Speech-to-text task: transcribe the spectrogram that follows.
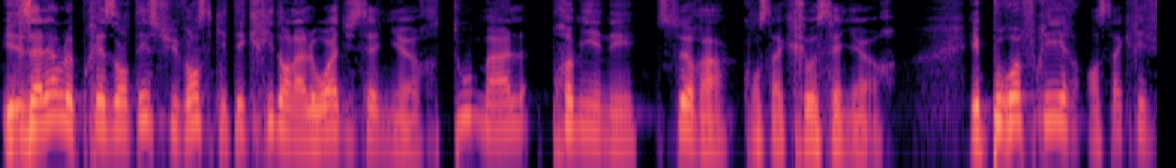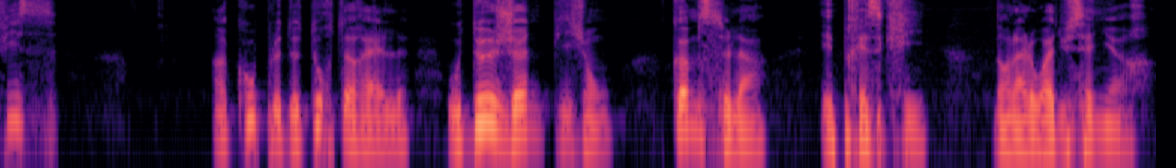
Ils allèrent le présenter suivant ce qui est écrit dans la loi du Seigneur. Tout mâle premier-né sera consacré au Seigneur. Et pour offrir en sacrifice un couple de tourterelles ou deux jeunes pigeons, comme cela est prescrit dans la loi du Seigneur.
